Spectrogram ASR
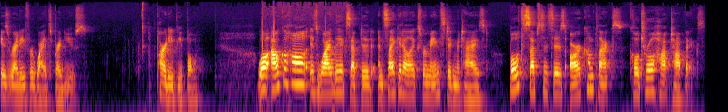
is ready for widespread use. Party people. While alcohol is widely accepted and psychedelics remain stigmatized, both substances are complex, cultural hot topics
